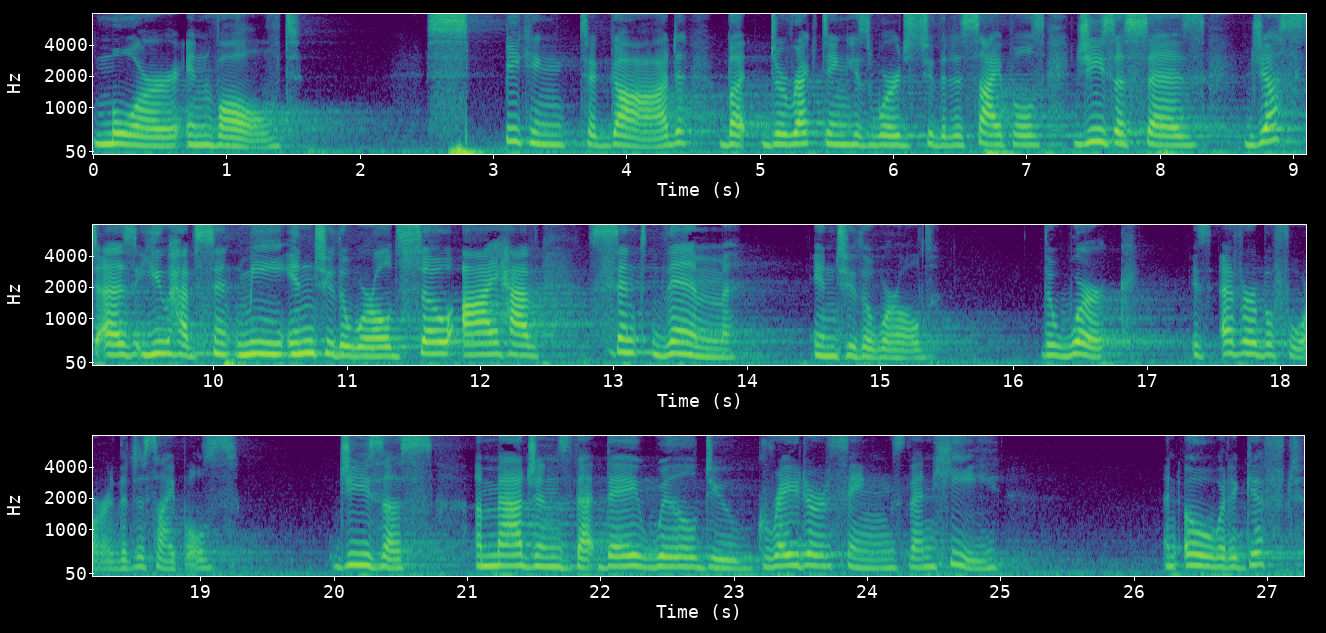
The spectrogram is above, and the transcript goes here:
more involved speaking to God, but directing his words to the disciples, Jesus says, Just as you have sent me into the world, so I have sent them into the world. The work is ever before the disciples. Jesus imagines that they will do greater things than he. And oh, what a gift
